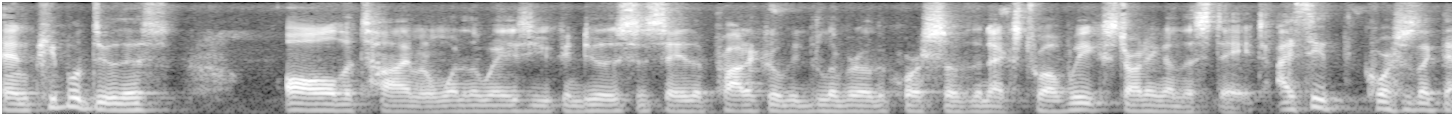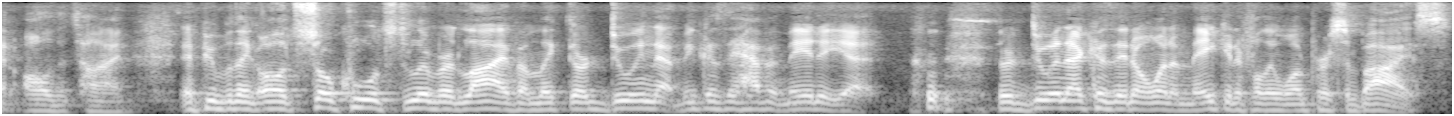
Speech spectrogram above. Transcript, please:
And people do this all the time. And one of the ways you can do this is say the product will be delivered over the course of the next 12 weeks, starting on this date. I see courses like that all the time. And people think, oh, it's so cool, it's delivered live. I'm like, they're doing that because they haven't made it yet. they're doing that because they don't want to make it if only one person buys.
